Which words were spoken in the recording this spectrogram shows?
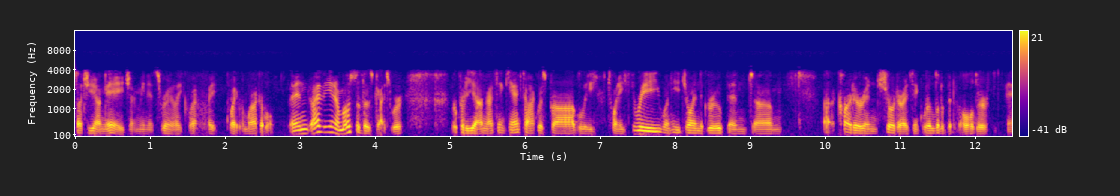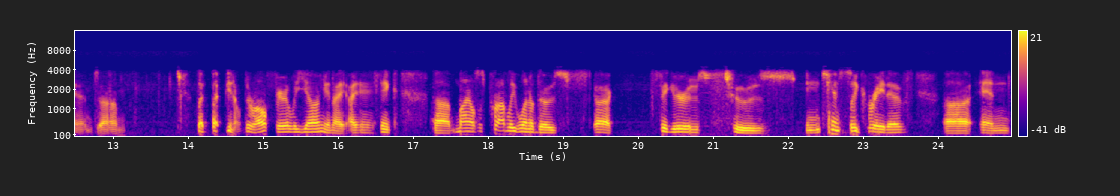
such a young age. I mean, it's really quite quite quite remarkable. And I, you know, most of those guys were were pretty young. I think Hancock was probably 23 when he joined the group, and um, uh, Carter and Shorter, I think, were a little bit older, and um, but but you know they're all fairly young, and I, I think uh, Miles is probably one of those uh, figures who's intensely creative uh, and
